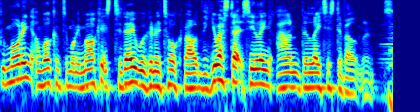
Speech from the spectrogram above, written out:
Good morning and welcome to Morning Markets. Today we're going to talk about the US debt ceiling and the latest developments.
